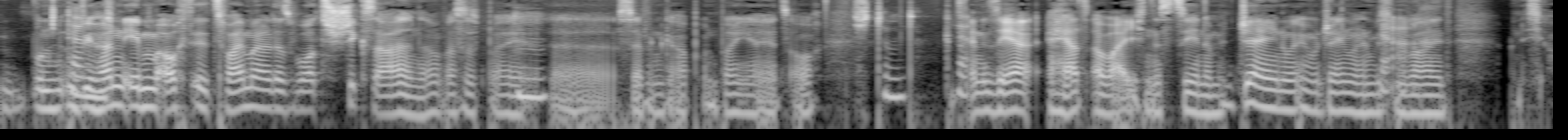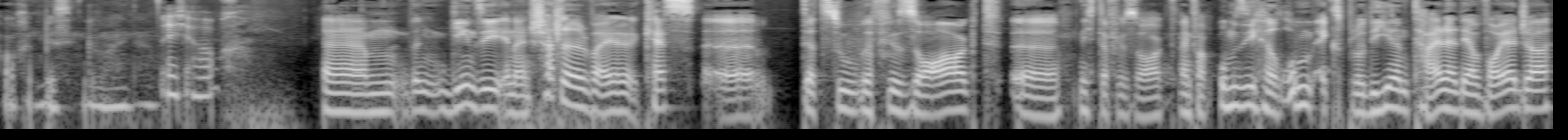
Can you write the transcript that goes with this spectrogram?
und, und wir hören eben auch äh, zweimal das Wort Schicksal, ne, was es bei mhm. äh, Seven gab und bei ihr jetzt auch. Stimmt gibt ja. eine sehr herzerweichende Szene mit Jane, wo Jane ein bisschen ja. weint. Und ich auch ein bisschen geweint habe. Ich auch. Ähm, dann gehen sie in ein Shuttle, weil Cass äh, dazu dafür sorgt, äh, nicht dafür sorgt, einfach um sie herum explodieren Teile der Voyager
